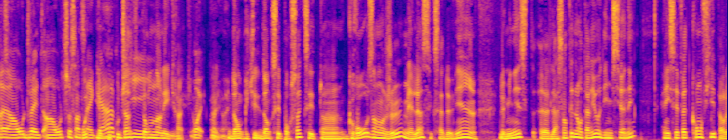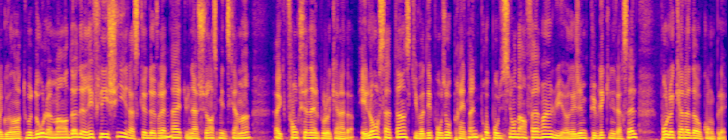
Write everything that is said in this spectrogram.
euh, en haut de, 20, en haut de 65 ans. Il y a beaucoup de gens qui tombent dans les cracks. Oui, oui, Donc, donc c'est pour ça que c'est un gros enjeu. Mais là, c'est que ça devient... Le ministre euh, de la Santé de l'Ontario a démissionné quand il s'est fait confier par le gouvernement Trudeau le mandat de réfléchir à ce que devrait mm-hmm. être une assurance médicaments fonctionnelle pour le Canada. Et là, on s'attend à ce qu'il va déposer au printemps une proposition d'en faire un, lui, un régime public universel pour le Canada au complet.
